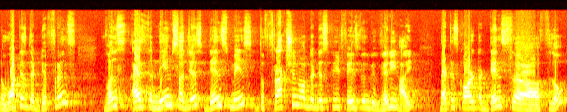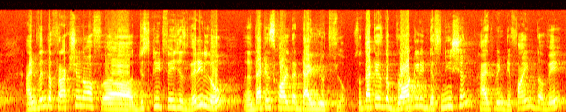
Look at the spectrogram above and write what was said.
Now, what is the difference? Once as the name suggests dense means the fraction of the discrete phase will be very high that is called a dense uh, flow and when the fraction of uh, discrete phase is very low that is called the dilute flow. So, that is the broadly definition has been defined the way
